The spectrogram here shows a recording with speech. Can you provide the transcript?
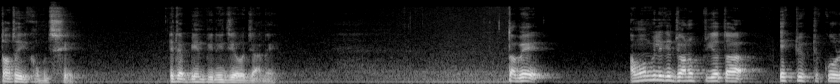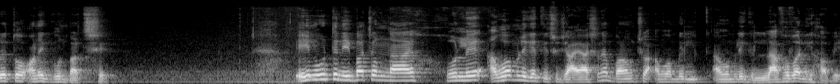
ততই কমছে। এটা বিএনপি নিজেও জানে। তবে আওয়ামী লীগের জনপ্রিয়তা একটু একটু করে তো অনেক গুণ বাড়ছে। এই মুহূর্তে নির্বাচন না হলে আওয়ামী লীগের কিছু যায় আসে না, বরঞ্চ আওয়ামী আওয়ামী লীগ লাভবানই হবে।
